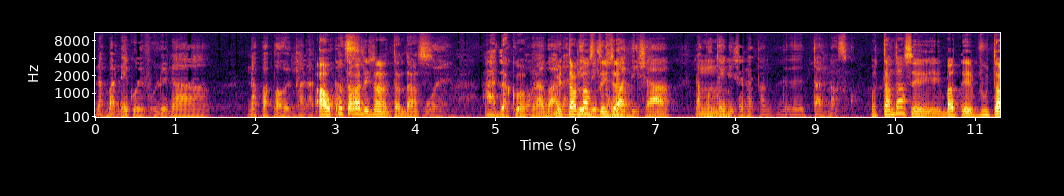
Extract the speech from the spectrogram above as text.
na bandai koevolue na na papa wemba na ah tendance. okotaka déjà na tendance ouais. ah d'accord On a mais tendance 2003 déjà déjà na côté déjà na euh, tendance quoi. Bo tendance ebuta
